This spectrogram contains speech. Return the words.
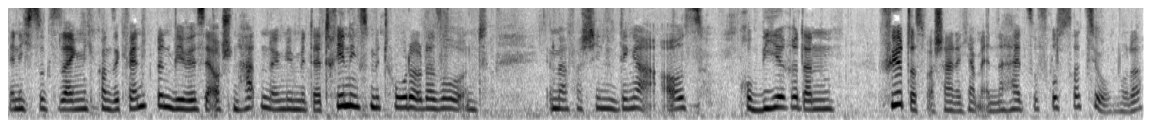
wenn ich sozusagen nicht konsequent bin, wie wir es ja auch schon hatten, irgendwie mit der Trainingsmethode oder so und immer verschiedene Dinge ausprobiere, dann führt das wahrscheinlich am Ende halt zu Frustration, oder?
